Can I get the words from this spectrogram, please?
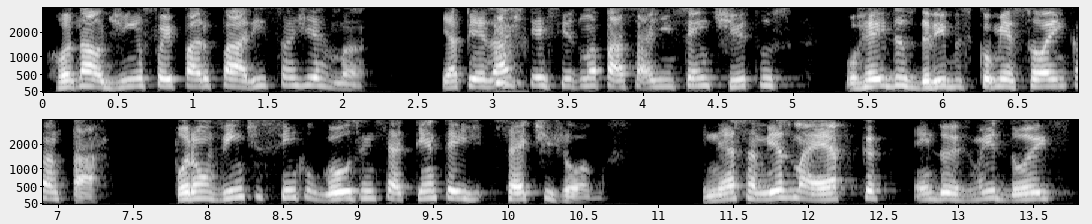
Ronaldinho foi para o Paris Saint-Germain. E apesar de ter sido uma passagem sem títulos, o rei dos dribles começou a encantar. Foram 25 gols em 77 jogos. E nessa mesma época, em 2002,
